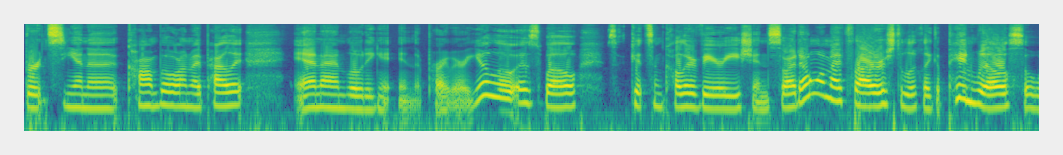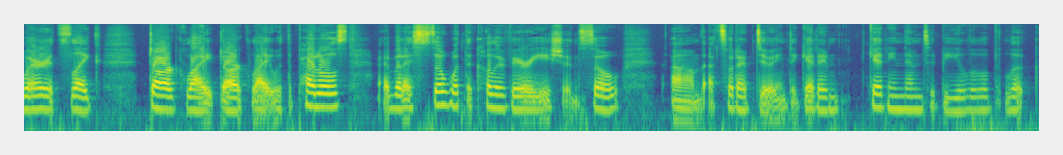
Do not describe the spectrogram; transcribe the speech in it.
burnt sienna combo on my palette and I'm loading it in the primary yellow as well to get some color variation. So I don't want my flowers to look like a pinwheel so where it's like dark light dark light with the petals but I still want the color variation. So um, that's what I'm doing to get in, getting them to be a little bit look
